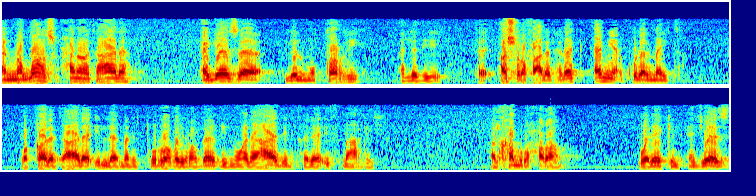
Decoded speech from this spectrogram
أن الله سبحانه وتعالى أجاز للمضطر الذي أشرف على الهلاك أن يأكل الميت. وقال تعالى إلا من اضطر غير باغ ولا عاد فلا إثم عليه. الخمر حرام ولكن أجاز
